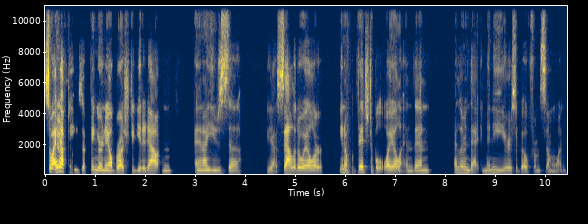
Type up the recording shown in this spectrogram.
So I Yep. have to use a fingernail brush to get it out and and I use uh yeah, salad oil or you know, vegetable oil and then I learned that many years ago from someone.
